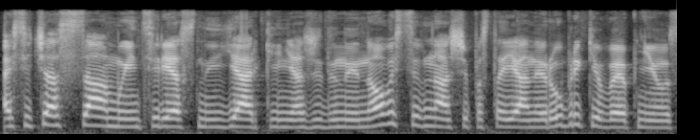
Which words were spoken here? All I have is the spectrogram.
А сейчас самые интересные, яркие и неожиданные новости в нашей постоянной рубрике Web News.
